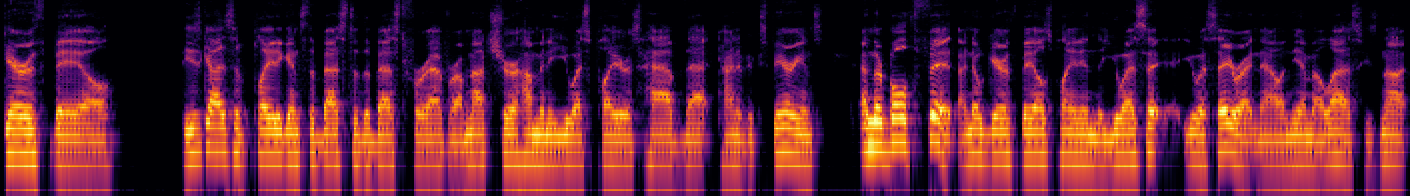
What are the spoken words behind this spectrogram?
Gareth Bale, these guys have played against the best of the best forever. I'm not sure how many US players have that kind of experience. And they're both fit. I know Gareth Bale's playing in the USA USA right now in the MLS. He's not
